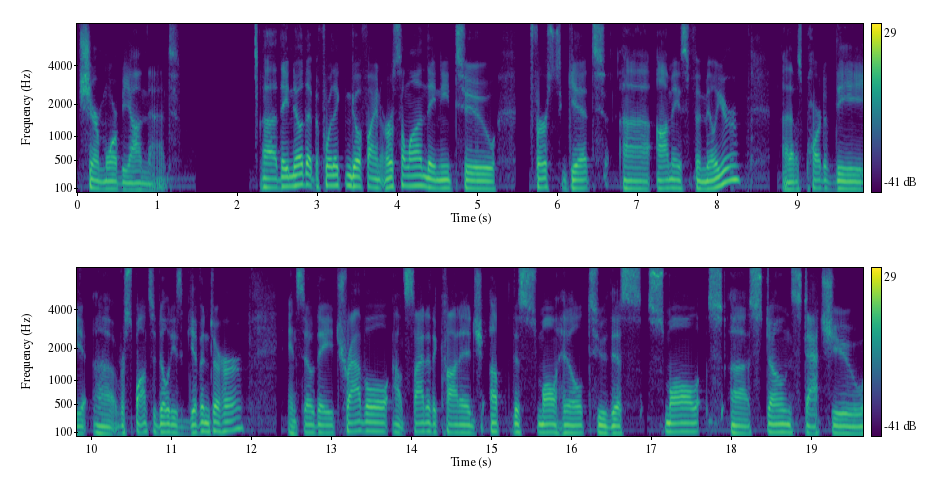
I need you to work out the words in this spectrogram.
share more beyond that. Uh, they know that before they can go find Ursulon, they need to first get uh, Ame's familiar. Uh, that was part of the uh, responsibilities given to her. And so they travel outside of the cottage up this small hill to this small uh, stone statue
